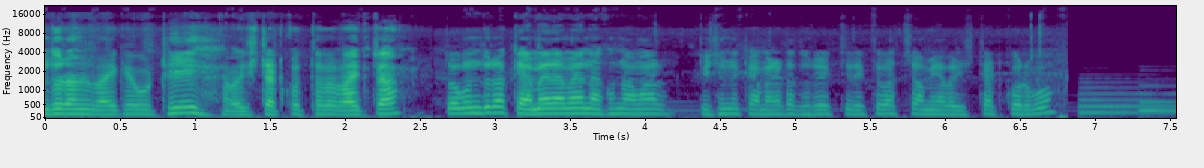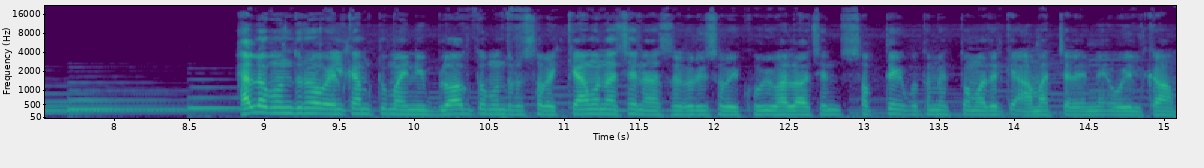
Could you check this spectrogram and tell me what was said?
বন্ধুরা, আমি বাইকে উঠি, আবার স্টার্ট করতে হবে বাইকটা। তো বন্ধুরা, ক্যামেরাম্যান, এখন আমার পিছনে ক্যামেরাটা ধরে রাখতে দেখতে পাচ্ছ, আমি আবার স্টার্ট করব। হ্যালো বন্ধুরা welcome to my new blog তো বন্ধুরা, সবাই কেমন আছেন? আশা করি সবাই খুবই ভালো আছেন। সব থেকে প্রথমে তোমাদেরকে আমার চ্যানেলে ওয়েলকাম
